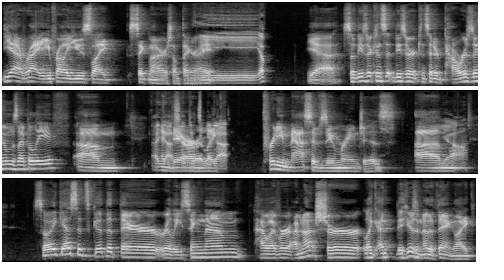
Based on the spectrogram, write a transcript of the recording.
yeah, right. You probably use like Sigma or something, right? Yep. Yeah. So these are consi- these are considered power zooms, I believe. Um uh, and they are like pretty massive zoom ranges. Um yeah. So I guess it's good that they're releasing them. However, I'm not sure. Like, here's another thing: like,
